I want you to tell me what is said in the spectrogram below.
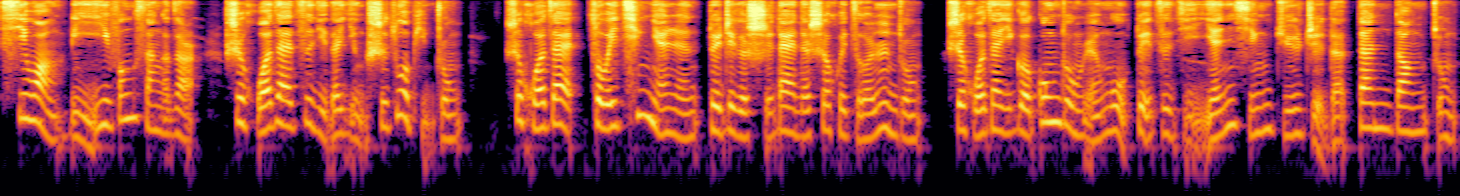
希望李易峰三个字儿是活在自己的影视作品中，是活在作为青年人对这个时代的社会责任中，是活在一个公众人物对自己言行举止的担当中。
